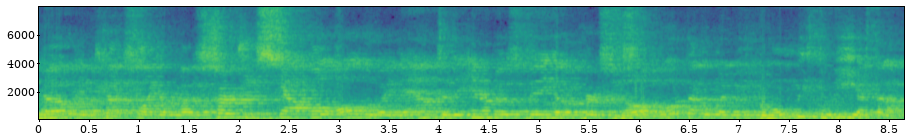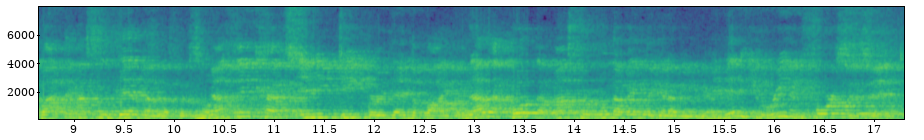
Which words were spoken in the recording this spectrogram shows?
No, it cuts like a, a surgeon's scalpel all the way down to the innermost being of a person. no corta como, el- como un bisturí hasta la parte más interna de las personas. Nothing cuts any deeper than the Bible. Nada corta más profundamente que la Biblia. And then he reinforces it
